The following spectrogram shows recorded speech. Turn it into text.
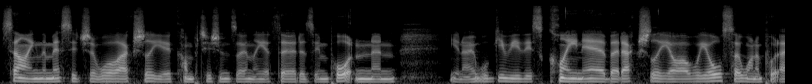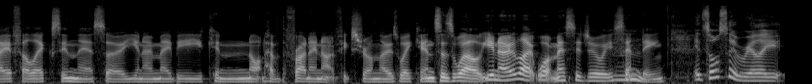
selling the message that well, actually, your competition's only a third as important, and you know we'll give you this clean air, but actually, oh, we also want to put AFLX in there, so you know maybe you can not have the Friday night fixture on those weekends as well. You know, like what message are we sending? It's also really,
